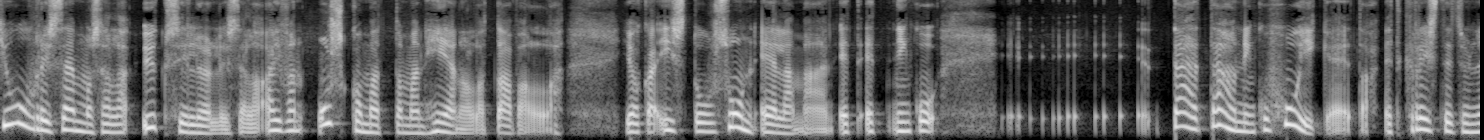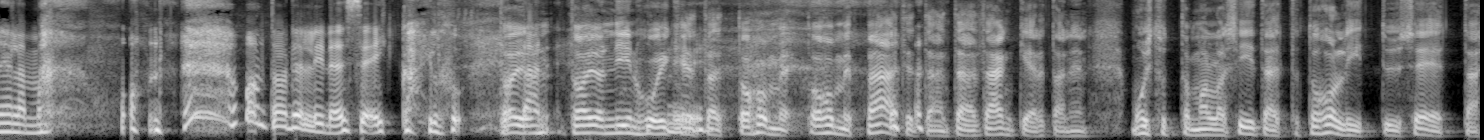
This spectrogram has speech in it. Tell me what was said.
juuri semmoisella yksilöllisellä, aivan uskomattoman hienolla tavalla, joka istuu sun elämään. Että et, niin kuin, Tämä on niin kuin huikeeta, että kristityn elämä on, on todellinen seikkailu. Toi on, toi on niin huikeaa, niin. että tuohon me, tohon me päätetään tämä tämänkertainen muistuttamalla siitä, että tuohon liittyy se, että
